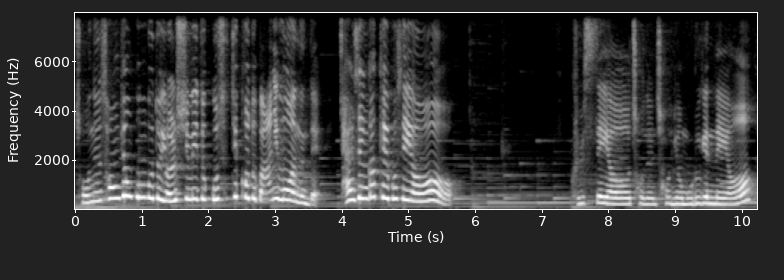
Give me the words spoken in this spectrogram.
저는 성경 공부도 열심히 듣고 스티커도 많이 모았는데, 잘 생각해 보세요. 글쎄요, 저는 전혀 모르겠네요.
